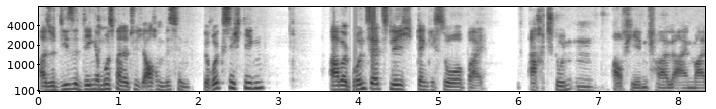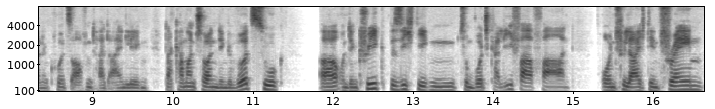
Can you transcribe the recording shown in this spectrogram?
Also diese Dinge muss man natürlich auch ein bisschen berücksichtigen. Aber grundsätzlich denke ich so bei acht Stunden auf jeden Fall einmal einen Kurzaufenthalt einlegen. Da kann man schon den Gewürzzug äh, und den Creek besichtigen, zum Burj Khalifa fahren und vielleicht den Frame,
